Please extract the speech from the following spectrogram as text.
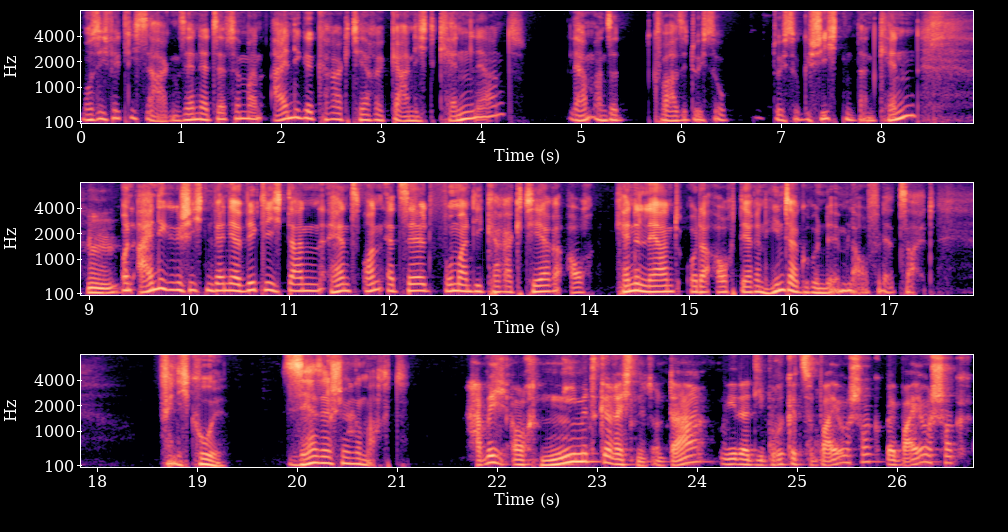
muss ich wirklich sagen. Sehr nett. Selbst wenn man einige Charaktere gar nicht kennenlernt, lernt man sie quasi durch so, durch so Geschichten dann kennen. Mhm. Und einige Geschichten werden ja wirklich dann hands-on erzählt, wo man die Charaktere auch kennenlernt oder auch deren Hintergründe im Laufe der Zeit. Finde ich cool. Sehr, sehr schön gemacht. Habe ich auch nie mit gerechnet. Und da wieder die Brücke zu Bioshock. Bei Bioshock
